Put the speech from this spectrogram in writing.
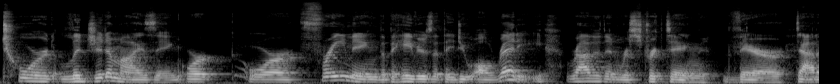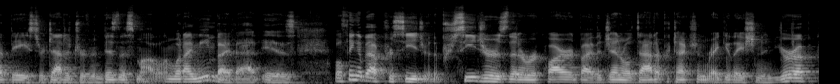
toward legitimizing or or framing the behaviors that they do already rather than restricting their data-based or data-driven business model. And what I mean by that is, well, think about procedure. The procedures that are required by the General Data Protection Regulation in Europe,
